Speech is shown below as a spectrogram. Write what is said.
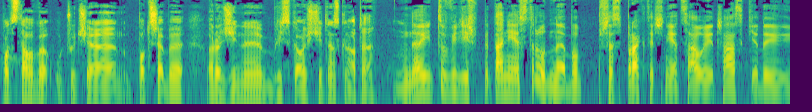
podstawowe uczucie potrzeby rodziny, bliskości, tęsknoty. No i tu widzisz, pytanie jest trudne, bo przez praktycznie cały czas, kiedy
